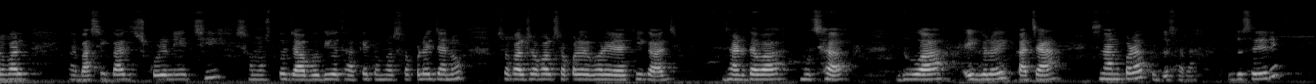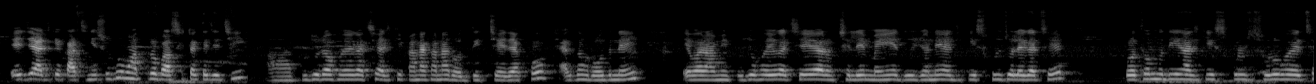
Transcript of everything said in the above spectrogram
সকাল বাসি কাজ করে নিয়েছি, সমস্ত যাবতীয় থাকে, তোমরা সকলে জানো, সকাল সকাল সকলের ঘরে একই কাজ, ঝাড় দেওয়া, মুছা, ধোয়া, এইগুলোই কাঁচা, স্নান করা, পুজো সারা। পুজো সেরে এই যে আজকে কাজ নিয়ে শুধুমাত্র বাসিটা কেজেছি আর পুজোটা হয়ে গেছে, আজকে কানা কানা রোদ দিচ্ছে দেখো, একদম রোদ নেই। এবার আমি পুজো হয়ে গেছে, আর ছেলে মেয়ে দুজনে আজকে স্কুল চলে গেছে। প্রথম দিন আজকে স্কুল শুরু হয়েছে,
